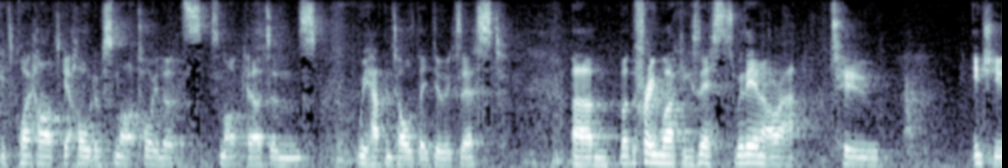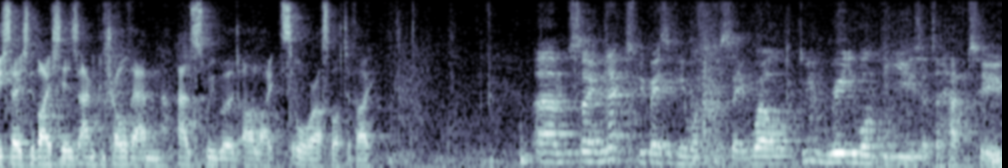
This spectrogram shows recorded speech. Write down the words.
it's quite hard to get hold of smart toilets, smart curtains. We have been told they do exist. Um, but the framework exists within our app to introduce those devices and control them as we would our lights or our Spotify. Um, so next we basically wanted to say, well, do we really want the user to have to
